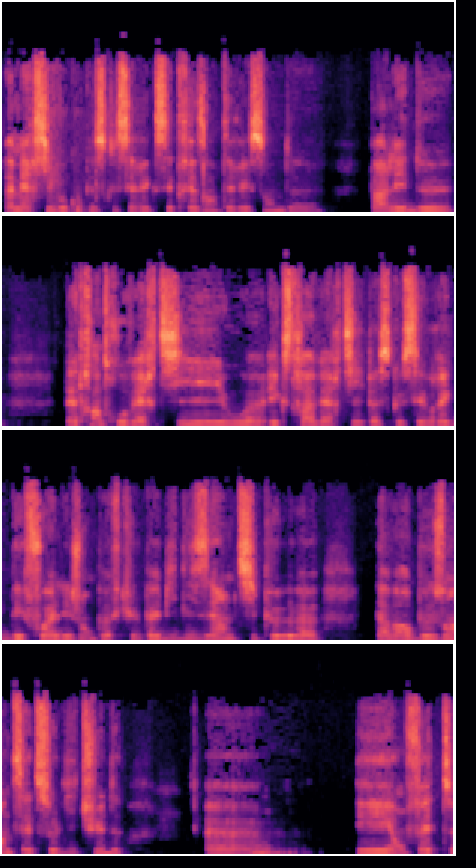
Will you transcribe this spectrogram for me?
Bah, merci beaucoup parce que c'est vrai que c'est très intéressant de parler de d'être introverti ou euh, extraverti parce que c'est vrai que des fois les gens peuvent culpabiliser un petit peu euh, d'avoir besoin de cette solitude. Euh, mm. et en fait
